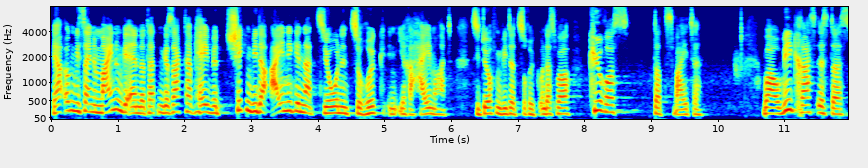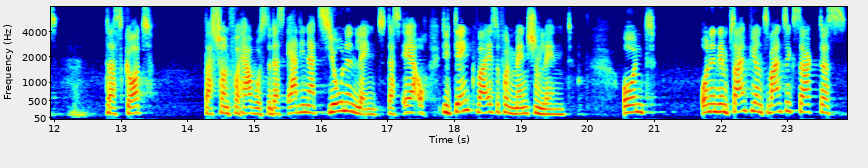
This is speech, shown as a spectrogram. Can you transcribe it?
ja, irgendwie seine Meinung geändert hat und gesagt hat, hey, wir schicken wieder einige Nationen zurück in ihre Heimat. Sie dürfen wieder zurück. Und das war Kyros der Zweite. Wow, wie krass ist das, dass Gott das schon vorher wusste, dass er die Nationen lenkt, dass er auch die Denkweise von Menschen lenkt. Und, und in dem Psalm 24 sagt, dass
